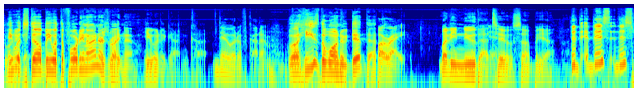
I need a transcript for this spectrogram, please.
He Would've would still be with the 49ers right now. He would have gotten cut. They would have cut him. Well, he's the one who did that. But though. right. But he knew that too. So, but yeah. Th- This this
